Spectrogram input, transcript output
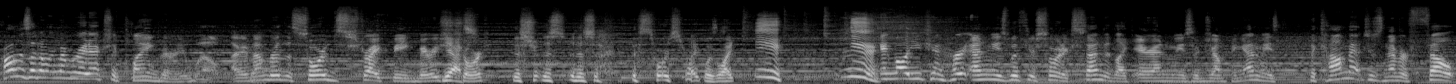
Problem is, I don't remember it actually playing very well. I remember the sword strike being very Yes. short. This, this, this, this sword strike was like, eh, eh. And while you can hurt enemies with your sword extended, like air enemies or jumping enemies, the combat just never felt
